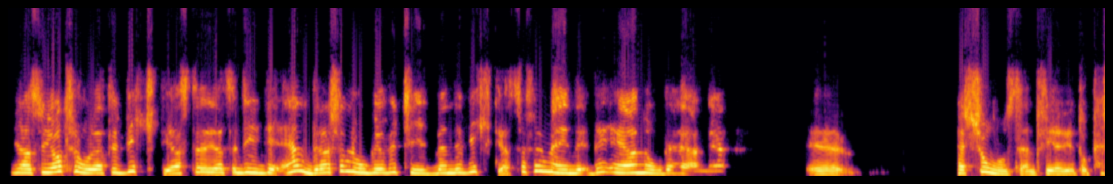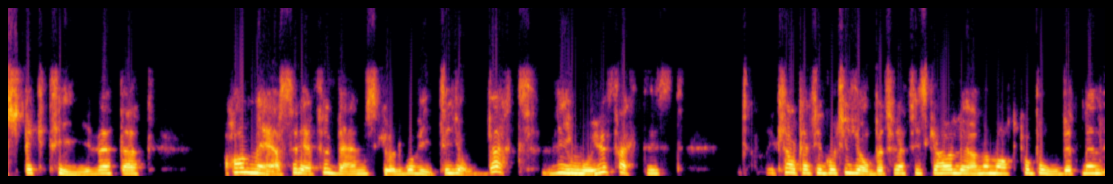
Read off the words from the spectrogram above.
Ja, alltså jag tror att det viktigaste, alltså det, det ändrar sig nog över tid, men det viktigaste för mig det, det är nog det här med eh, personcentreriet och perspektivet. Att ha med sig det, för vem skull går vi till jobbet? Vi mm. går ju faktiskt det är klart att vi går till jobbet för att vi ska ha lön och mat på bordet men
